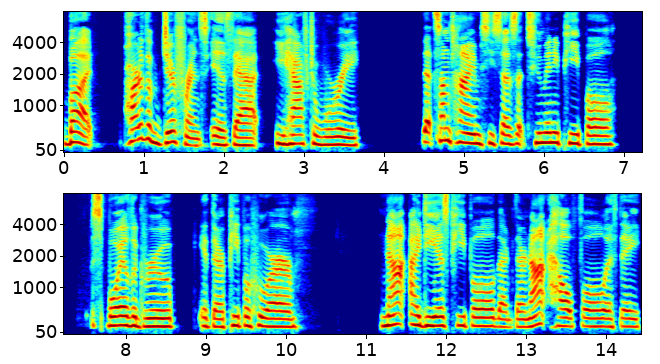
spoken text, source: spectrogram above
But part of the difference is that you have to worry that sometimes he says that too many people spoil the group. If there are people who are not ideas people, that they're not helpful, if they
